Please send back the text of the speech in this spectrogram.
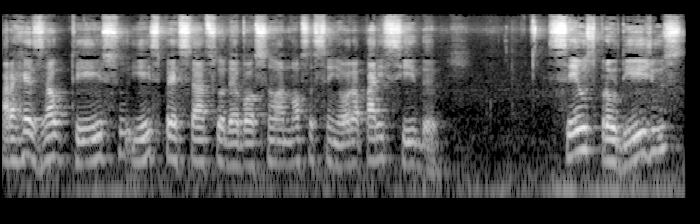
para rezar o texto e expressar sua devoção a Nossa Senhora Aparecida. Seus prodígios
